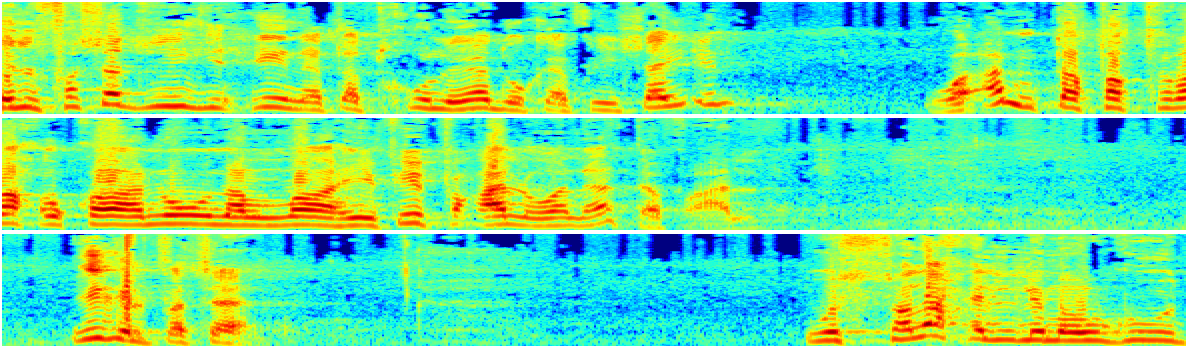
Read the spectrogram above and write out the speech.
الفساد يجي حين تدخل يدك في شيء وأنت تطرح قانون الله فافعل ولا تفعل. يجي الفساد. والصلاح اللي موجود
